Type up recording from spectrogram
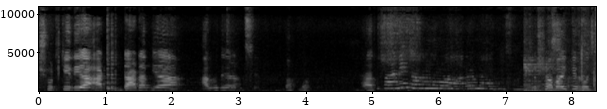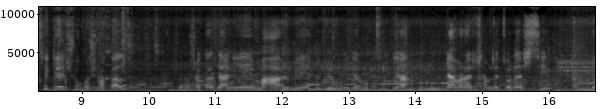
শুটকি দিয়া আর ডাটা দিয়া আলু দিয়া রাখছে সবাইকে হচ্ছে গিয়ে শুভ সকাল। শুভ সকাল জানিয়ে মা আর মেয়ে দুজন মিলে হচ্ছে গিয়া ক্যামেরার সামনে চলে আসছি। তো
